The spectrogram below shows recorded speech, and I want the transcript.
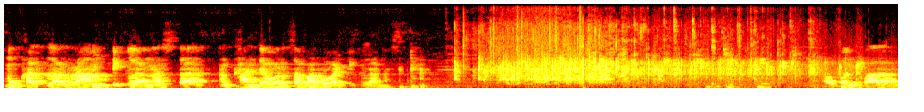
मुखातला राम टिकला नसता आणि खांद्यावरचा भगवा टिकला नसता. आपण पहा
